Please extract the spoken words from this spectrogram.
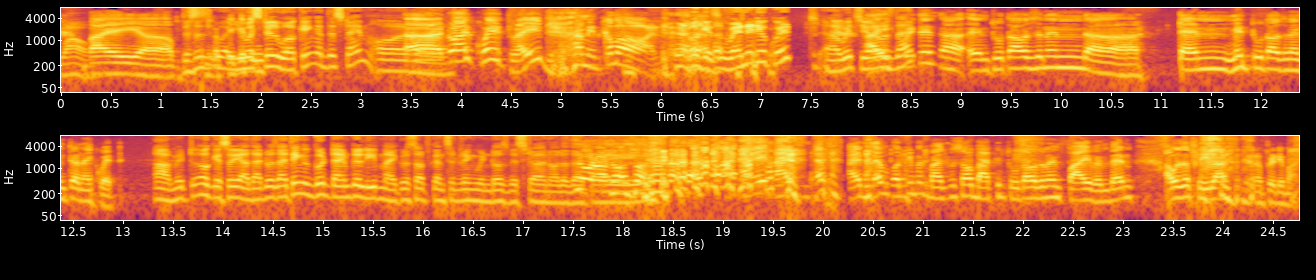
Wow. By. Uh, This is you know, you were still working at this time, or Uh, uh, no, I quit, right? I mean, come on. okay? So when did you quit? Uh, which year I was that? I quit in, in 2010, mid 2010, I quit. Ah, mid okay, so yeah, that was I think a good time to leave Microsoft considering Windows Vista and all of that. No, no, no, I- no. I, I, left, I left working with Microsoft back in 2005, and then I was a freelancer, pretty much.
